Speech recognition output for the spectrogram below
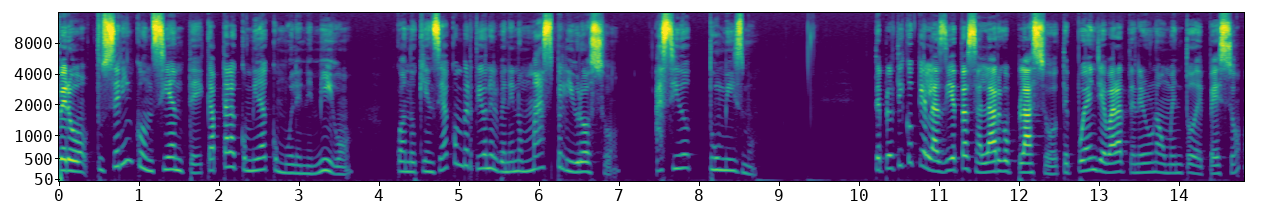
pero tu ser inconsciente capta la comida como el enemigo cuando quien se ha convertido en el veneno más peligroso ha sido tú mismo. Te platico que las dietas a largo plazo te pueden llevar a tener un aumento de peso,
